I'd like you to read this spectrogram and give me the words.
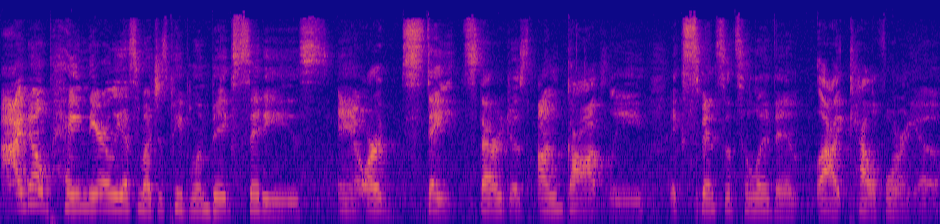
I don't pay nearly as much as people in big cities and, or states that are just ungodly expensive to live in like California.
